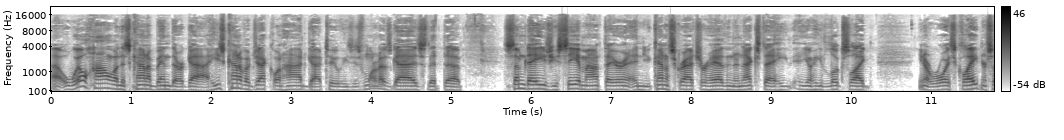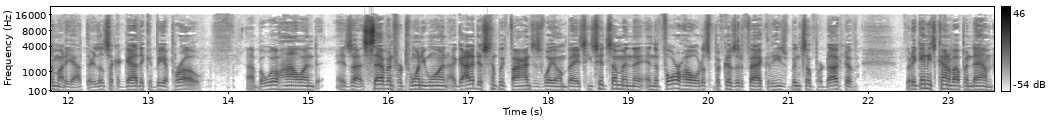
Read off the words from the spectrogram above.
Uh, Will Holland has kind of been their guy. He's kind of a Jekyll and Hyde guy too. He's just one of those guys that uh, some days you see him out there and you kind of scratch your head, and the next day he you know he looks like you know, Royce Clayton or somebody out there. He looks like a guy that could be a pro. Uh, but Will Holland is uh, seven for 21. A guy that just simply finds his way on base. He's hit some in the in the four hole just because of the fact that he's been so productive. But again, he's kind of up and down.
